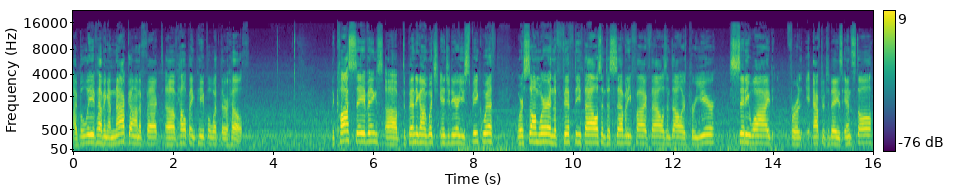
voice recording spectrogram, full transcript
I believe, having a knock on effect of helping people with their health. The cost savings, uh, depending on which engineer you speak with, we're somewhere in the 50,000 to $75,000 per year citywide for after today's install.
